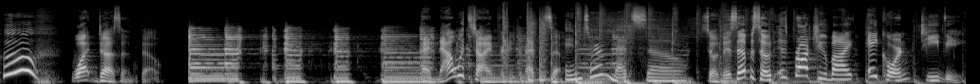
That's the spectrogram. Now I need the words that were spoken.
Whew. What doesn't, though? And now it's time for Intermezzo. Intermezzo. So this episode is brought to you by Acorn TV.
